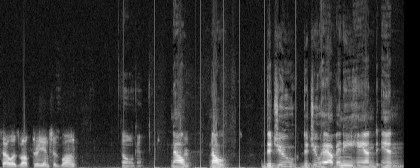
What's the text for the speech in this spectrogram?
XL is about three inches long. Oh, okay. Now, now, did you did you have any hand in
